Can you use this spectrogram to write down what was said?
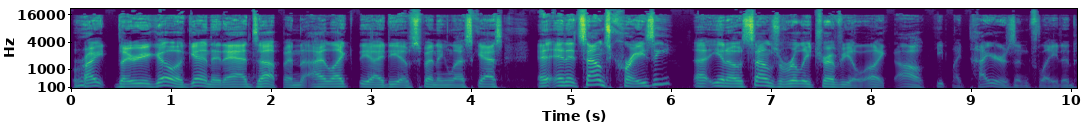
Right there, you go. Again, it adds up, and I like the idea of spending less gas and, and it sounds crazy. Uh, you know, it sounds really trivial. Like, oh, keep my tires inflated.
